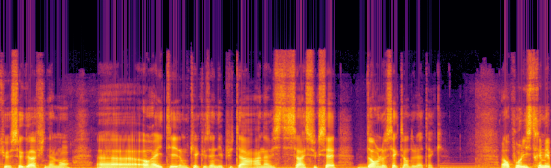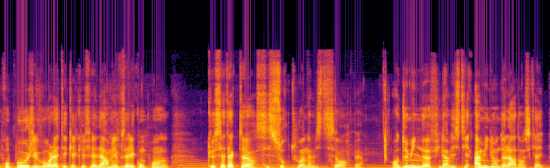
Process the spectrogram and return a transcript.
que ce gars finalement aurait été donc quelques années plus tard un investisseur à succès dans le secteur de la tech? Alors pour illustrer mes propos, je vais vous relater quelques faits d'armes et vous allez comprendre que cet acteur, c'est surtout un investisseur hors pair. En 2009, il investit 1 million de dollars dans Skype.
